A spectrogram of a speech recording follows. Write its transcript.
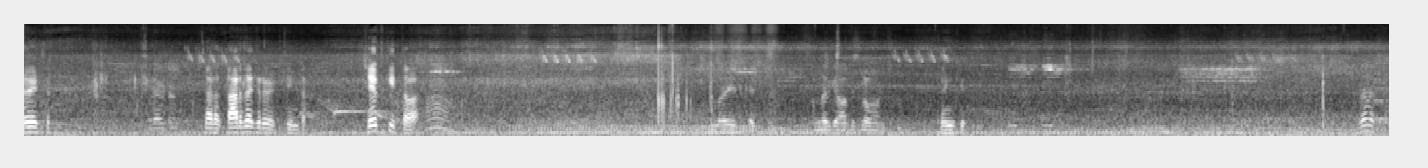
అక్కడ పెట్టు సరే కార్ దగ్గర పెట్టి తింటా చేతికి ఇస్తావా ఇలా తీసుకొచ్చిన అందరికి ఆఫీస్లో ఉంచాను thank you touch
